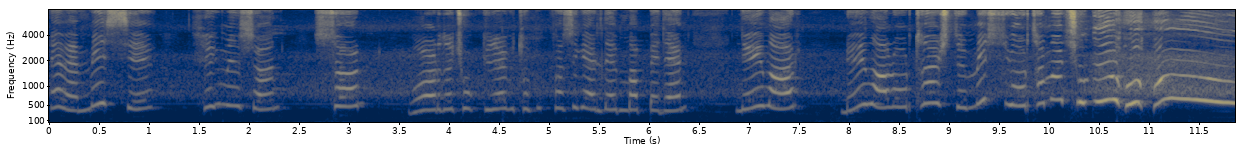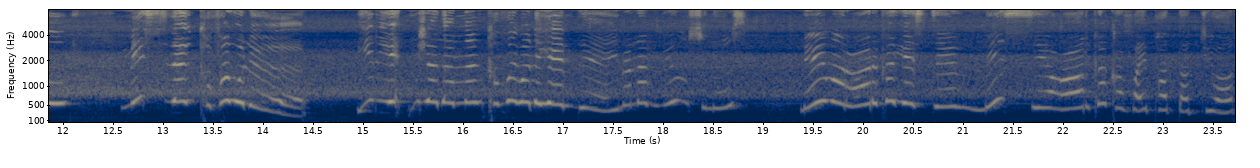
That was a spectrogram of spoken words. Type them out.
Hemen Messi. Hügminson. Son. Bu arada çok güzel bir topuk pası geldi Mbappe'den. Neymar. Neymar orta açtı. Messi ortama açıldı. Messi'den kafa golü. 1.70 adamdan kafa golü geldi. İnanabiliyor musunuz? Neymar harika geçti. Messi harika kafayı patlatıyor.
